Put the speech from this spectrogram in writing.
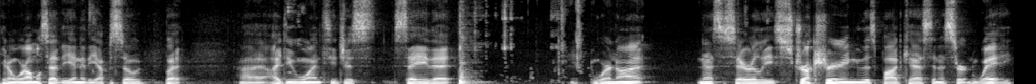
you know, we're almost at the end of the episode, but uh, I do want to just say that we're not necessarily structuring this podcast in a certain way.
